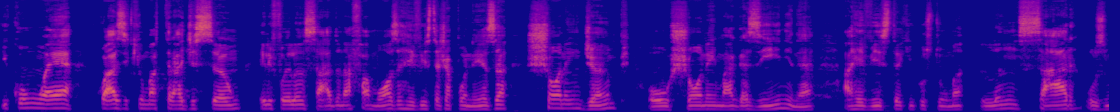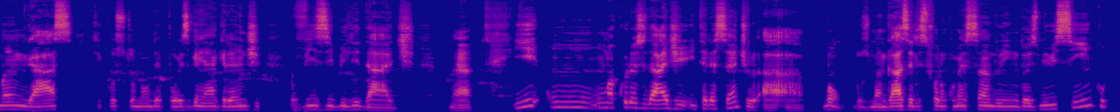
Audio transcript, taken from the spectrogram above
e como é quase que uma tradição, ele foi lançado na famosa revista japonesa Shonen Jump ou Shonen Magazine, né? A revista que costuma lançar os mangás que costumam depois ganhar grande visibilidade. Né? E um, uma curiosidade interessante, a, a, bom, os mangás eles foram começando em 2005,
